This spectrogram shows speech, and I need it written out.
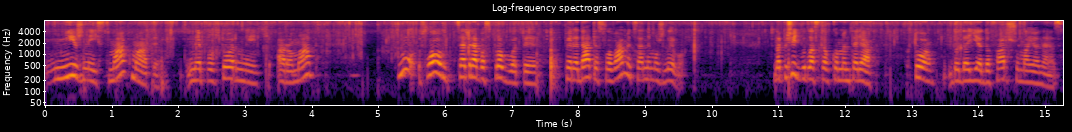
ніжний смак мати, неповторний аромат. Ну, словом, це треба спробувати. Передати словами це неможливо. Напишіть, будь ласка, в коментарях, хто додає до фаршу майонез.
